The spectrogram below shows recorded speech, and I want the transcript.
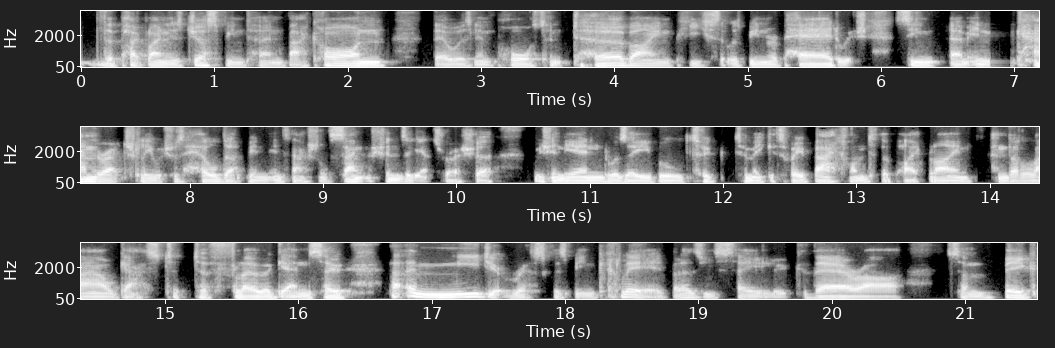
the pipeline has just been turned back on. There was an important turbine piece that was being repaired, which seemed um, in Canada actually, which was held up in international sanctions against Russia, which in the end was able to, to make its way back onto the pipeline and allow gas to, to flow again. So that immediate risk has been cleared. But as you say, Luke, there are some big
